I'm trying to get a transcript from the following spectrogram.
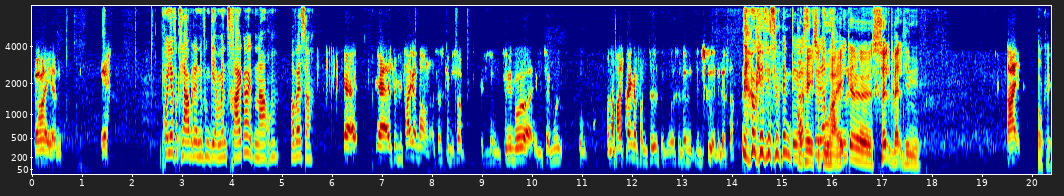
spørge en af dem. Prøv lige at forklare, hvordan det fungerer. Man trækker et navn, og hvad så? Ja, ja, altså, vi trækker et navn, og så skal vi så altså, sådan, finde en måde at invitere dem ud på. Og der er faktisk præmier for den fedeste måde, så den, den skyder lidt efter. Okay, det er simpelthen det er også Okay, det, så der du har ikke øh, selv valgt hende? Nej, Okay.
